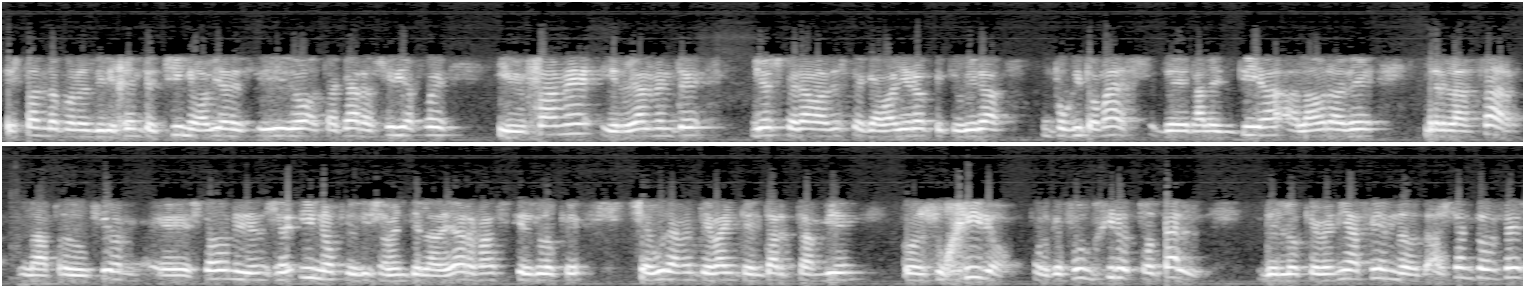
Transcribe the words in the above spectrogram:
estando con el dirigente chino, había decidido atacar a Siria fue infame y realmente yo esperaba de este caballero que tuviera un poquito más de valentía a la hora de relanzar la producción eh, estadounidense y no precisamente la de armas, que es lo que seguramente va a intentar también con su giro, porque fue un giro total de lo que venía haciendo hasta entonces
